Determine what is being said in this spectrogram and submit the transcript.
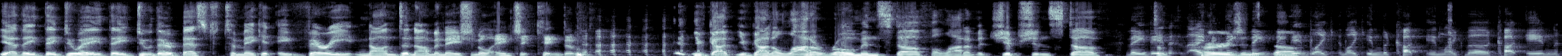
Yeah, they they do a they do their best to make it a very non-denominational ancient kingdom. you've got you've got a lot of Roman stuff, a lot of Egyptian stuff. They did. I Persian think they, they, stuff. they did like like in the cut in like the cut in.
